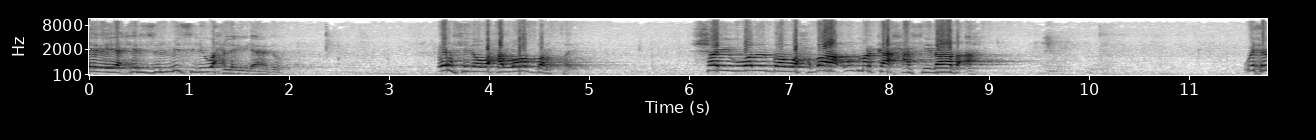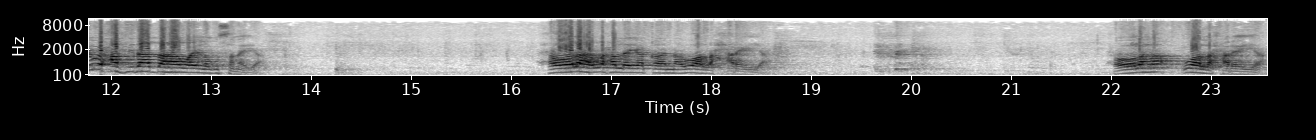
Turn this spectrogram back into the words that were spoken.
eegayaa xirzulmisli wax la yidhaahdo. Curfiga waxaa loo bartay shay walba waxbaa u markaa xafidaad ah. Wixii u xafidaad ahaa waa in lagu sameeyaa. Xoolaha waxaa la yaqaanaa waa la xareeyaa xoolaha waa la xareeyaa.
